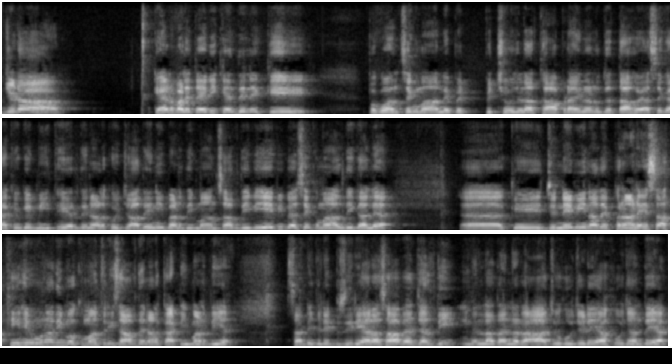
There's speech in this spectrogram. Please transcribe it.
ਜਿਹੜਾ ਕਹਿਣ ਵਾਲੇ ਤਾਂ ਇਹ ਵੀ ਕਹਿੰਦੇ ਨੇ ਕਿ ਭਗਵੰਤ ਸਿੰਘ ਮਾਨ ਨੇ ਪਿੱਛੋਂ ਜਿਹੜਾ ਥਾਪੜਾ ਇਹਨਾਂ ਨੂੰ ਦਿੱਤਾ ਹੋਇਆ ਸੀਗਾ, ਕਿਉਂਕਿ ਮੀਤ ਹੇਰ ਦੇ ਨਾਲ ਕੋਈ ਜ਼ਿਆਦਾ ਨਹੀਂ ਬਣਦੀ, ਮਾਨ ਸਾਹਿਬ ਦੀ ਵੀ, ਇਹ ਵੀ ਵੈਸੇ ਕਮਾਲ ਦੀ ਗੱਲ ਆ। ਕਿ ਜਿੰਨੇ ਵੀ ਇਹਨਾਂ ਦੇ ਪੁਰਾਣੇ ਸਾਥੀ ਨੇ, ਉਹਨਾਂ ਦੀ ਮੁੱਖ ਮੰਤਰੀ ਸਾਹਿਬ ਦੇ ਨਾਲ ਘੱਟ ਹੀ ਬਣਦੀ ਆ। ਸਾਡੇ ਜਿਹੜੇ ਵਜ਼ੀਰੇ ਵਾਲਾ ਸਾਹਿਬ ਆ, ਜਲਦੀ ਮੈਨੂੰ ਲੱਗਦਾ ਨਾਰਾਜ਼ ਉਹ ਜਿਹੜੇ ਆ, ਹੋ ਜਾਂਦੇ ਆ।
